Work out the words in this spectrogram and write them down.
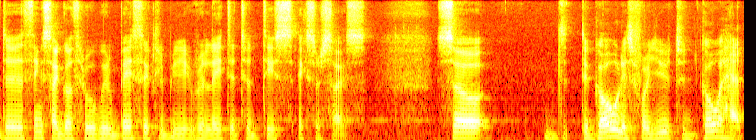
the things I go through will basically be related to this exercise. So th the goal is for you to go ahead.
